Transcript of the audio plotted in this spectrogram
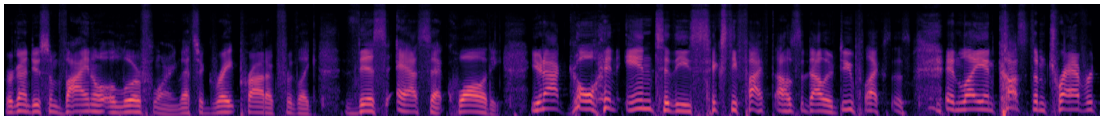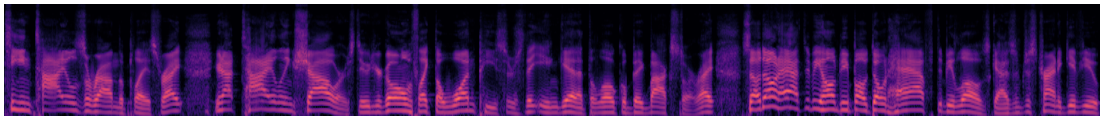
we're going to do some vinyl allure flooring. That's a great product for like this asset quality. You're not going into these $65,000 duplexes and laying custom travertine tiles around the place, right? You're not tiling showers, dude. You're going with like the one piecers that you can get at the local big box store, right? So don't have to be Home Depot, don't have to be Lowe's, guys. I'm just trying to give you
